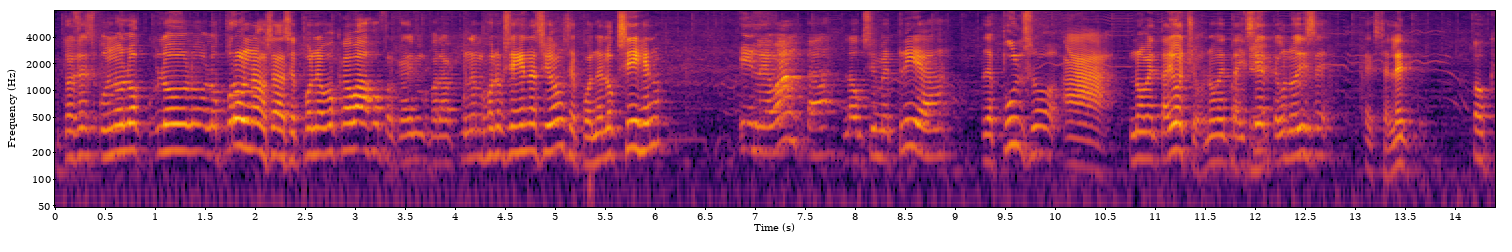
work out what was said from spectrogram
Entonces uno lo, lo, lo- lo prona, o sea, se pone boca abajo porque hay- para una mejor oxigenación se pone el oxígeno y levanta la oximetría de pulso a 98, 97. Uno dice, excelente. Ok.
